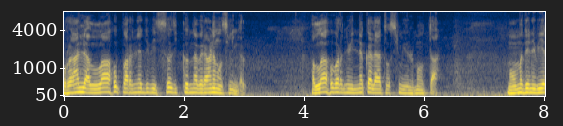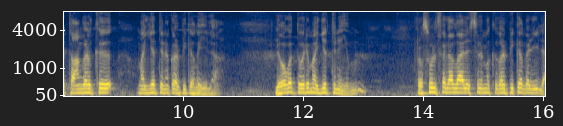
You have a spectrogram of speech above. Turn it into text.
ഖുറാൻ അള്ളാഹു പറഞ്ഞത് വിശ്വസിക്കുന്നവരാണ് മുസ്ലിങ്ങൾ. അള്ളാഹു പറഞ്ഞു ഇന്നക്കലാ തുസ്മിയുൽ മൗത്ത. മുഹമ്മദ് നബിയെ താങ്കൾക്ക് മയ്യത്തിനെ കൽപ്പിക്കാൻ കഴിയില്ല ലോകത്തൊരു മയ്യത്തിനെയും റസൂൽ സല്ലാ അലൈഹി സ്വലമക്ക് കൽപ്പിക്കാൻ കഴിയില്ല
